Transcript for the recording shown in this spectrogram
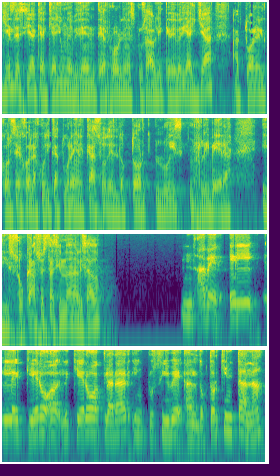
y él decía que aquí hay un evidente error inexcusable y que debería ya actuar el Consejo de la Judicatura en el caso del doctor Luis Rivera. ¿Y su caso está siendo analizado? A ver, él, le, quiero, ah, le quiero aclarar inclusive al doctor Quintana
